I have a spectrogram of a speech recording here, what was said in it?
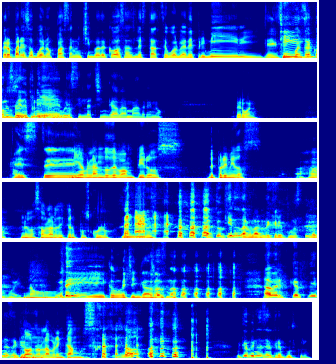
Pero para eso, bueno, pasan un chingo de cosas, Lestat se vuelve a deprimir y se Sí, encuentra con sus se deprime, sentimientos y la chingada madre, ¿no? Pero bueno. Y Este. hablando de vampiros deprimidos, Ajá. ¿no ibas a hablar de Crepúsculo? Tú quieres hablar de Crepúsculo, güey. No. Sí, como chingados, ¿no? A ver, ¿qué opinas de No, Crepúsculo? no la brincamos. ¿No? ¿Qué opinas de Crepúsculo?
